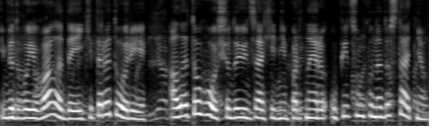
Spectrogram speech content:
і відвоювала деякі території, але того, що дають західні партнери у підсумку, недостатньо.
